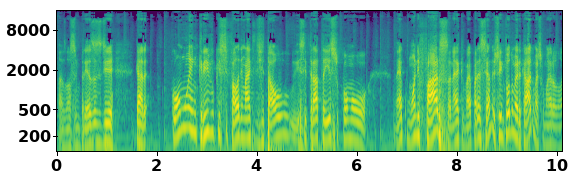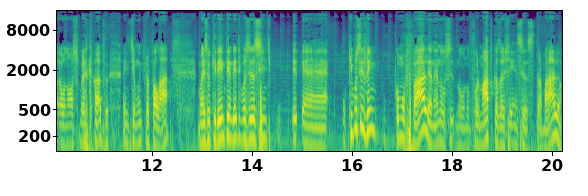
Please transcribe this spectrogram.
nas nossas empresas, de, cara, como é incrível que se fala de marketing digital e se trata isso como né, com um monte de farsa, né, que vai aparecendo, isso em todo o mercado, mas como era é o nosso mercado, a gente tinha muito para falar, mas eu queria entender de vocês, assim, tipo, é, o que vocês veem como falha, né, no, no, no, formato que as agências trabalham,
